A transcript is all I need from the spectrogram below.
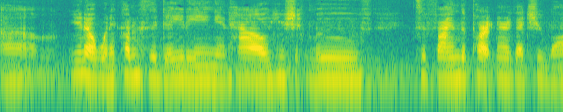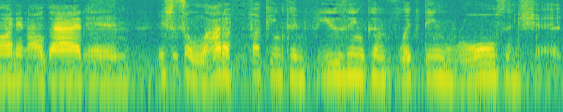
um, you know, when it comes to dating and how you should move to find the partner that you want and all that. And it's just a lot of fucking confusing, conflicting rules and shit.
